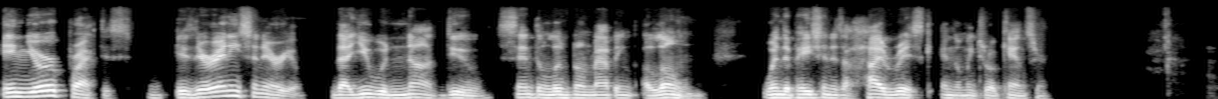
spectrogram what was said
in your practice, is there any scenario that you would not do sentinel lymph node mapping alone when the patient is a high risk endometrial cancer?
